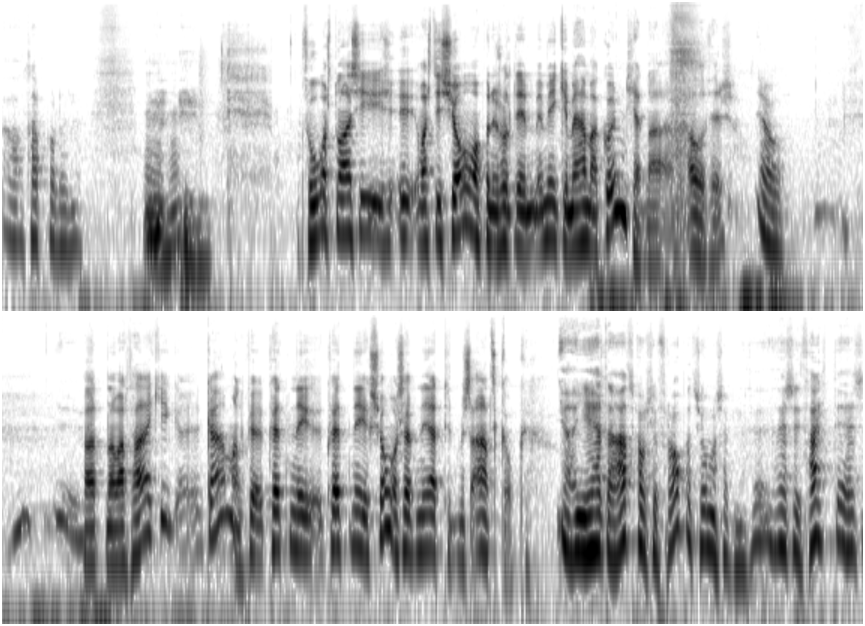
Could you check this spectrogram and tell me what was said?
á tapgóðinu. mm Þú varst nú aðeins í, varst í sjónvapinu svolítið mikið með hema Gunn hérna áður fyrr. Já, Þarna var það ekki gaman? Hver- hvernig, hvernig sjónvasefni er til dæmis atskák já, ég held að aðskáls er frábært sjómasefni. Þessi þætti, þess,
